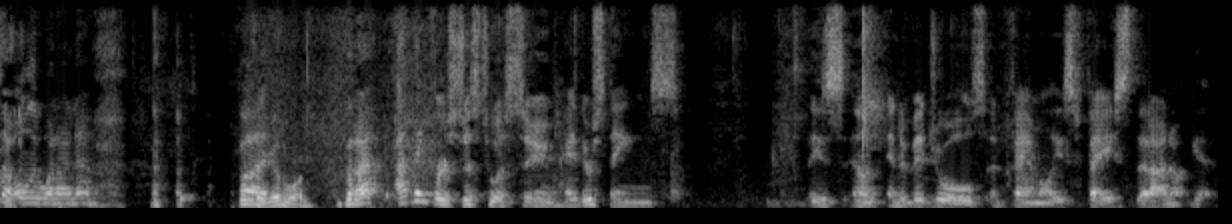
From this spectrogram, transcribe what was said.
the only one I know. That's a But good one. but I, I think for us just to assume, hey, there's things these um, individuals and families face that I don't get.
